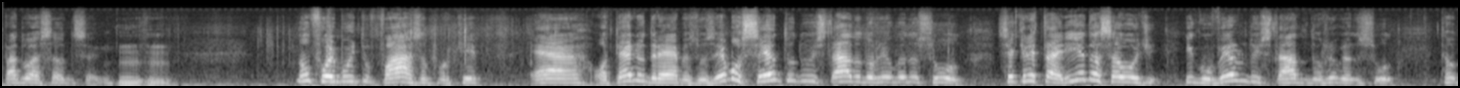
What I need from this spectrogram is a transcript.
para doação de sangue? Uhum. Não foi muito fácil, porque é Otélio Drebes, o Hemocentro do Estado do Rio Grande do Sul, Secretaria da Saúde e Governo do Estado do Rio Grande do Sul, então,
